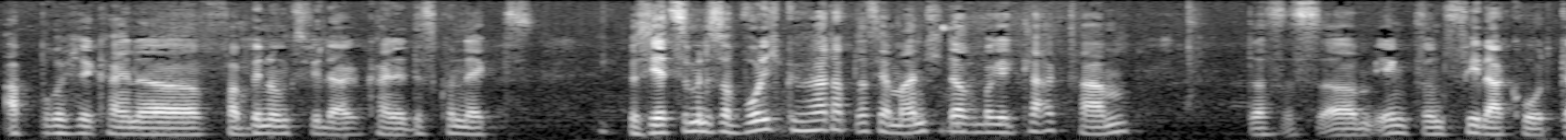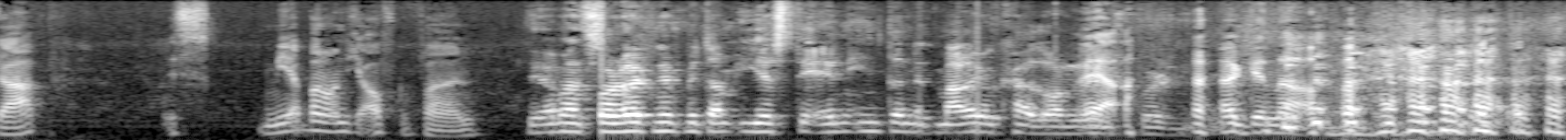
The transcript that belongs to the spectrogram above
Abbrüche, keine Verbindungsfehler, keine Disconnects. Bis jetzt zumindest, obwohl ich gehört habe, dass ja manche darüber geklagt haben, dass es ähm, irgendeinen so Fehlercode gab, ist mir aber noch nicht aufgefallen. Ja, man soll halt nicht mit einem ISDN Internet Mario Kart online ja. spielen. genau.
